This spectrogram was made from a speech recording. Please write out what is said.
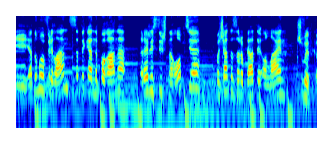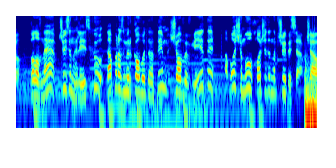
І я думаю, фріланс це така непогана реалістична опція почати заробляти онлайн швидко. Головне, вчись англійську та порозмірковуйте над тим, що ви вмієте або чому хочете навчитися. Чао!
